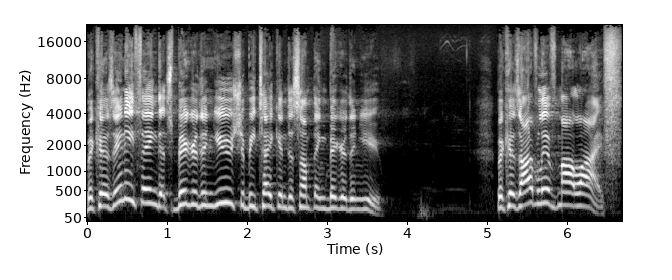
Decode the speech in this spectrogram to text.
Because anything that's bigger than you should be taken to something bigger than you. Because I've lived my life.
